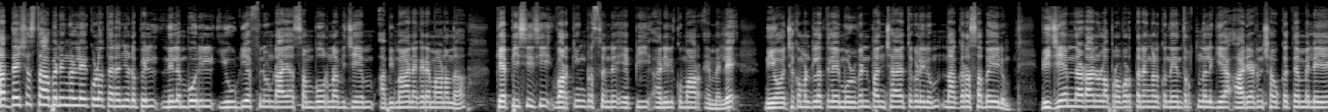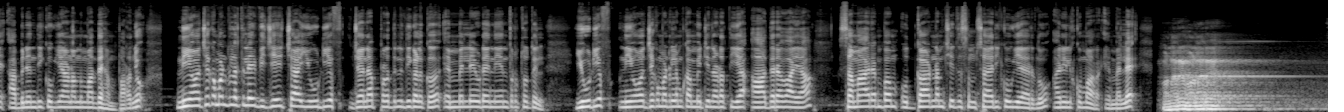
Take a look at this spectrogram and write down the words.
തദ്ദേശ സ്ഥാപനങ്ങളിലേക്കുള്ള തെരഞ്ഞെടുപ്പിൽ നിലമ്പൂരിൽ യു ഡി എഫിനുണ്ടായ സമ്പൂർണ വിജയം അഭിമാനകരമാണെന്ന് K P C C working president A P Anilkumar M L A. നിയോജകമണ്ഡലത്തിലെ മുഴുവൻ പഞ്ചായത്തുകളിലും നഗരസഭയിലും വിജയം നേടാനുള്ള പ്രവർത്തനങ്ങൾക്ക് നേതൃത്വം നൽകിയ ആര്യാടൻ ഷൗക്കത്ത് എം എൽ എയെ അഭിനന്ദിക്കുകയാണെന്നും അദ്ദേഹം പറഞ്ഞു. നിയോജകമണ്ഡലത്തിലെ വിജയിച്ച യു ഡി എഫ് ജനപ്രതിനിധികൾക്ക് എം എൽ എയുടെ നേതൃത്വത്തിൽ യു ഡി എഫ് നിയോജകമണ്ഡലം കമ്മിറ്റി നടത്തിയ ആദരവായ സമാരംഭം ഉദ്ഘാടനം ചെയ്ത് സംസാരിക്കുകയായിരുന്നു അനിൽകുമാർ എം എൽ എ. വളരെ വളരെ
